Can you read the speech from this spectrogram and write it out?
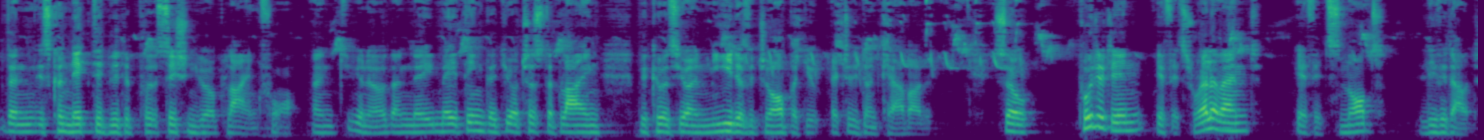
then is connected with the position you're applying for. And you know, then they may think that you're just applying because you're in need of a job, but you actually don't care about it. So put it in if it's relevant. If it's not, leave it out.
